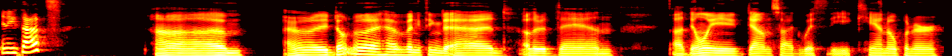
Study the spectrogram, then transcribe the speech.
Any thoughts? Um, I don't know. I have anything to add other than uh, the only downside with the can opener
